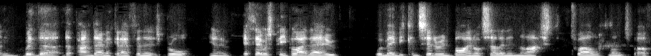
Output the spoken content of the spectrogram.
and with the the pandemic and everything that it's brought, you know, if there was people out there who were maybe considering buying or selling in the last 12 months, but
